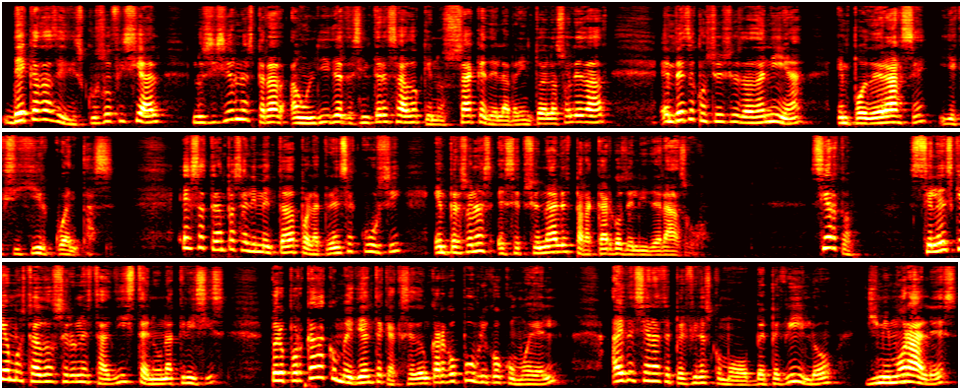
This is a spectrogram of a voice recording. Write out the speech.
décadas de discurso oficial nos hicieron esperar a un líder desinteresado que nos saque del laberinto de la soledad en vez de construir ciudadanía, empoderarse y exigir cuentas. Esa trampa es alimentada por la creencia cursi en personas excepcionales para cargos de liderazgo. Cierto, Zelensky ha mostrado ser un estadista en una crisis, pero por cada comediante que accede a un cargo público como él, hay decenas de perfiles como Beppe Grillo, Jimmy Morales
